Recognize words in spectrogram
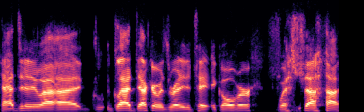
had to uh, glad Decker was ready to take over with uh,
